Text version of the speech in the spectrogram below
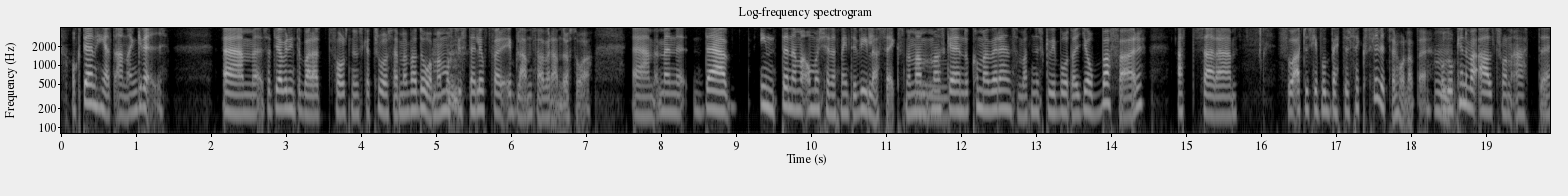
Och det är en helt annan grej. Ehm, så att jag vill inte bara att folk nu ska tro så här, men vadå, man måste ju ställa upp för ibland för varandra och så. Ehm, men det är inte när man, om man känner att man inte vill ha sex, men man, Mm. man ska ändå komma överens om att nu ska vi båda jobba för att, så här, få, att vi ska få bättre sexliv i ett förhållande. Mm. Och då kan det vara allt från att eh,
